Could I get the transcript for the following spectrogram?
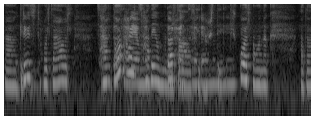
гэрээ цэцлэх бол заавал цар дор хаяж сарын өмнө заавал хэрэгтэй. Тэгэхгүй бол нөгөө нэг одоо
